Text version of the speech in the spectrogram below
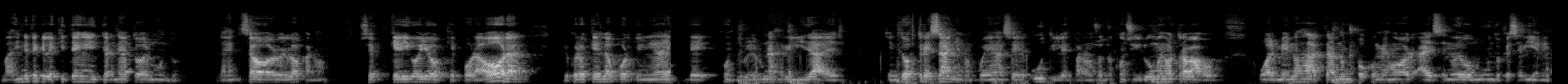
Imagínate que le quiten el internet a todo el mundo. La gente se va a volver loca, ¿no? Entonces, ¿qué digo yo? Que por ahora yo creo que es la oportunidad de, construir unas habilidades en dos, tres años nos pueden hacer útiles para nosotros conseguir un mejor trabajo o al menos adaptarnos un poco mejor a ese nuevo mundo que se viene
